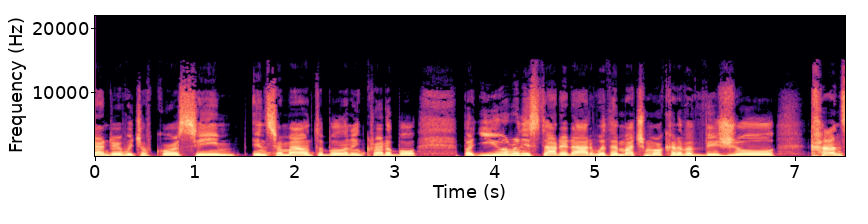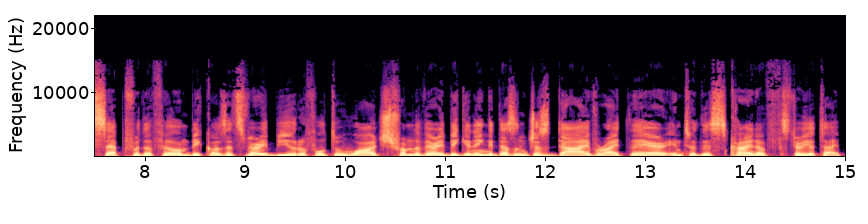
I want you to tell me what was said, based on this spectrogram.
under, which of course seem insurmountable and incredible. But you really started out with a much more kind of a visual concept for the film because it's very beautiful to watch from the very beginning. It doesn't just dive right there into this kind of stereotype.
